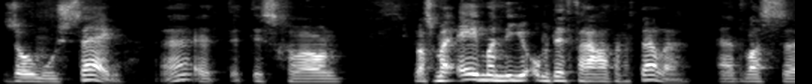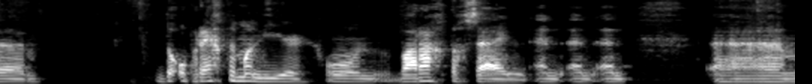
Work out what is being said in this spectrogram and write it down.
zo moest zijn. Hè? Het, het, is gewoon, het was maar één manier om dit verhaal te vertellen. En het was uh, de oprechte manier. Gewoon waarachtig zijn en, en, en uh,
